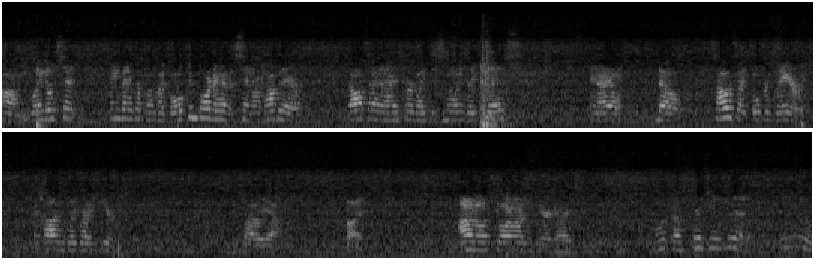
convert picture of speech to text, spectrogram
um, Lego set thing back up on my bulletin board. I have it sitting on top of there. And all of a sudden, I heard, like, this noise like this. And I don't know. So I was, like, over there. The cause is, like, right here. So, yeah. But, I don't know what's going on in here, guys. What the frick is it? Ew.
